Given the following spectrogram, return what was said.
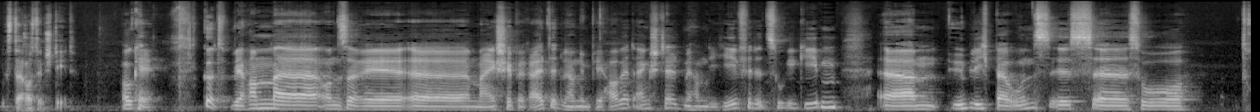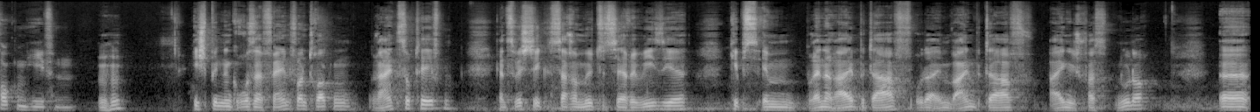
was daraus entsteht. Okay, gut. Wir haben äh, unsere äh, Maische bereitet, wir haben den pH-Wert eingestellt, wir haben die Hefe dazugegeben. Ähm, üblich bei uns ist äh, so Trockenhefen. Ich bin ein großer Fan von trocken Reinzuchthäfen. Ganz wichtig, Saccharomyces cerevisiae gibt's im Brennereibedarf oder im Weinbedarf eigentlich fast nur noch. Äh,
